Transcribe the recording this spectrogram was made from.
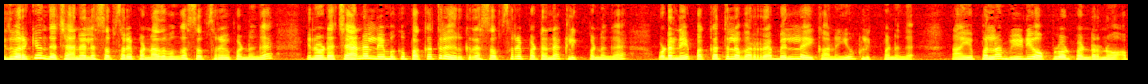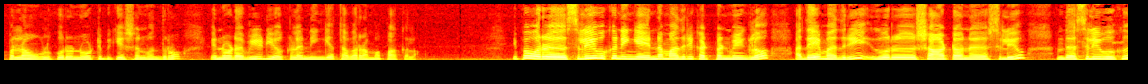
இது வரைக்கும் இந்த சேனலை சப்ஸ்கிரைப் பண்ணாதவங்க சப்ஸ்கிரைப் பண்ணுங்கள் என்னோட சேனல் நேமுக்கு பக்கத்தில் இருக்கிற சப்ஸ்கிரைப் பட்டனை கிளிக் பண்ணுங்கள் உடனே பக்கத்தில் வர்ற பெல் ஐக்கானையும் கிளிக் பண்ணுங்கள் நான் எப்போல்லாம் வீடியோ அப்லோட் பண்ணுறனோ அப்போல்லாம் உங்களுக்கு ஒரு நோட்டிஃபிகேஷன் வந்துடும் என்னோட வீடியோக்களை நீங்கள் தவறாமல் பார்க்கலாம். இப்போ ஒரு ஸ்லீவுக்கு நீங்கள் என்ன மாதிரி கட் பண்ணுவீங்களோ அதே மாதிரி இது ஒரு ஷார்ட்டான ஸ்லீவ் அந்த ஸ்லீவுக்கு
